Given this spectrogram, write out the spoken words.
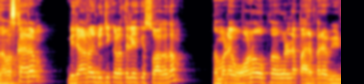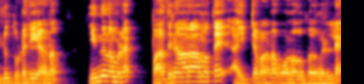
നമസ്കാരം. വിരാടൻ രുചിക്കളത്തിലേക്ക് സ്വാഗതം. നമ്മുടെ ഓണ വിഭവങ്ങളുടെ പരമ്പര വീണ്ടും തുടരുകയാണ്. ഇന്ന് നമ്മുടെ പതിനാറാമത്തെ ഐറ്റമാണ് ഓണ വിഭവങ്ങളിലെ.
